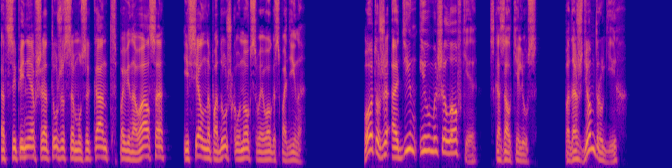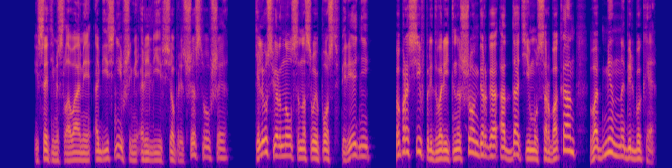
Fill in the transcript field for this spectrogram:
Отцепеневший от ужаса музыкант повиновался и сел на подушку у ног своего господина. «Вот уже один и в мышеловке», — сказал Келюс. «Подождем других». И с этими словами, объяснившими Арелии все предшествовавшее, Келюс вернулся на свой пост в передней, попросив предварительно Шомберга отдать ему сарбакан в обмен на бельбуке.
